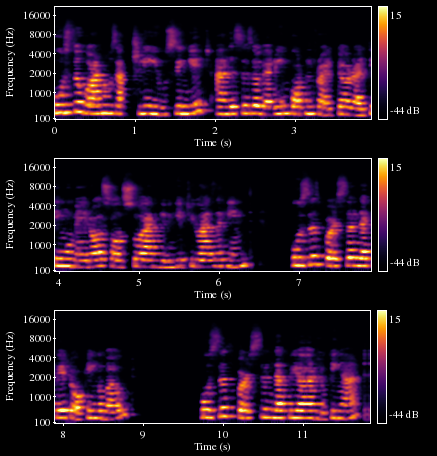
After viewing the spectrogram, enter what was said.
who's the one who's actually using it and this is a very important writer writing Omeros also I'm giving it to you as a hint who's this person that we're talking about who's this person that we are looking at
